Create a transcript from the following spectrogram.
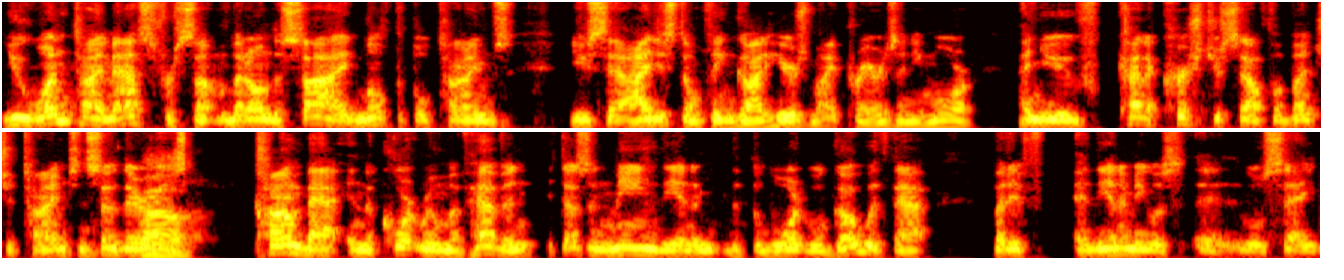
you one time asked for something, but on the side, multiple times you say, I just don't think God hears my prayers anymore. And you've kind of cursed yourself a bunch of times. And so there wow. is combat in the courtroom of heaven. It doesn't mean the enemy, that the Lord will go with that. But if, and the enemy was, uh, will say,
